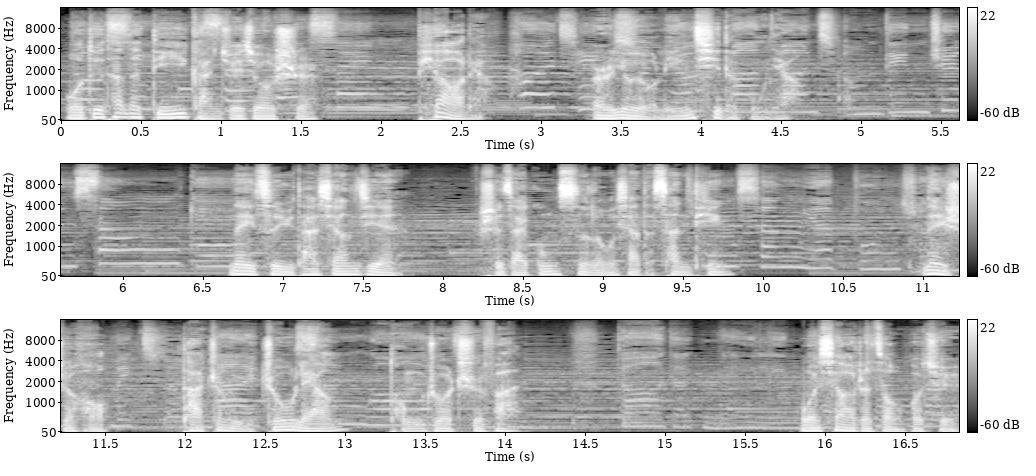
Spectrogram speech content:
我对她的第一感觉就是漂亮而又有灵气的姑娘。那次与她相见，是在公司楼下的餐厅，那时候他正与周良同桌吃饭。我笑着走过去，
